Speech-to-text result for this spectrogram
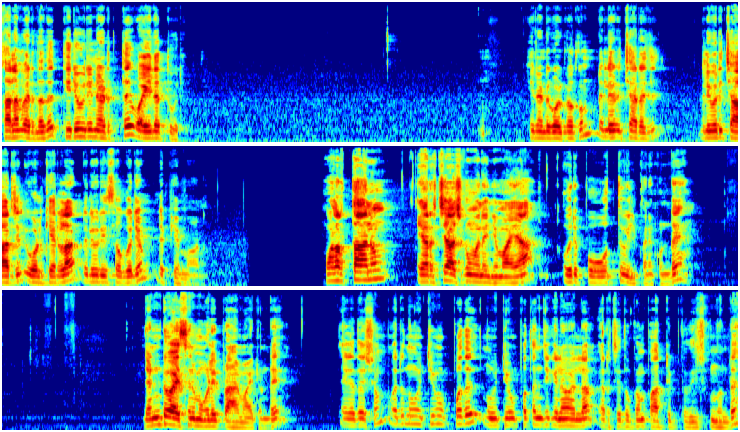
സ്ഥലം വരുന്നത് തിരൂരിനടുത്ത് വൈലത്തൂർ ഈ രണ്ട് കോഴികൾക്കും ഡെലിവറി ചാർജിൽ ഡെലിവറി ചാർജിൽ ഓൾ കേരള ഡെലിവറി സൗകര്യം ലഭ്യമാണ്. വളർത്താനും ഇറച്ചി ആവശ്യക്കും അനുയോജ്യമായ ഒരു പോത്ത് വിൽപ്പനക്കുണ്ട്. രണ്ട് വയസ്സിന് മുകളിൽ പ്രായമായിട്ടുണ്ട്. ഏകദേശം ഒരു നൂറ്റി മുപ്പത് നൂറ്റി മുപ്പത്തഞ്ച് കിലോ എല്ലാം ഇറച്ചി തൂക്കം പാർട്ടി പ്രതീക്ഷിക്കുന്നുണ്ട്.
